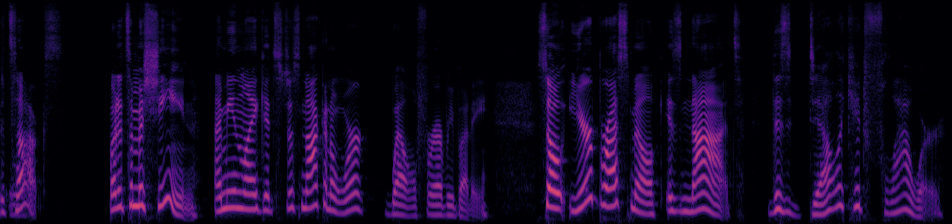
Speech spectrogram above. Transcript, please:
It Mm-mm. sucks. But it's a machine. I mean, like, it's just not going to work well for everybody. So, your breast milk is not this delicate flower.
